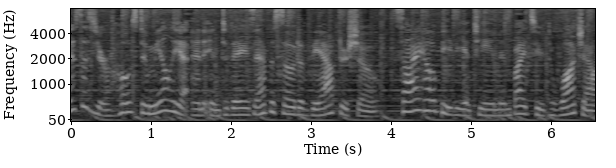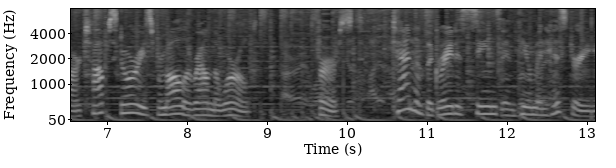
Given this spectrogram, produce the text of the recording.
This is your host Amelia and in today's episode of the After Show, Scihopedia team invites you to watch our top stories from all around the world. First, 10 of the greatest scenes in human history.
